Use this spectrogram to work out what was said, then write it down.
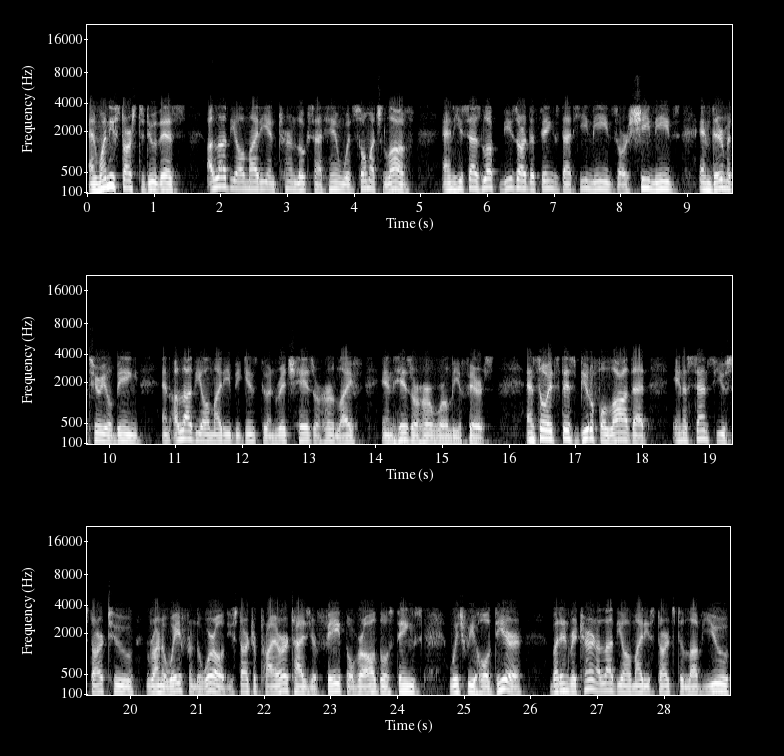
And when he starts to do this, Allah the Almighty in turn looks at him with so much love and he says, Look, these are the things that he needs or she needs in their material being, and Allah the Almighty begins to enrich his or her life in his or her worldly affairs. And so it's this beautiful law that, in a sense, you start to run away from the world. You start to prioritize your faith over all those things which we hold dear. But in return, Allah the Almighty starts to love you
